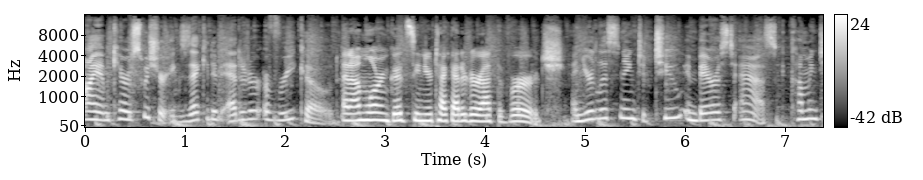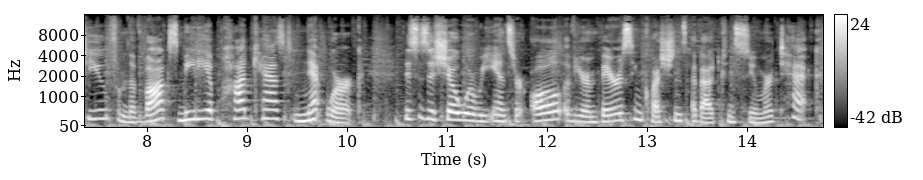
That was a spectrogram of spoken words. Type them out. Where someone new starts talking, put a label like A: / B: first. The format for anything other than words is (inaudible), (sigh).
A: Hi, I'm Kara Swisher, Executive Editor of Recode.
B: And I'm Lauren Goode, Senior Tech Editor at The Verge.
A: And you're listening to Too Embarrassed to Ask, coming to you from the Vox Media Podcast Network. This is a show where we answer all of your embarrassing questions about consumer tech.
